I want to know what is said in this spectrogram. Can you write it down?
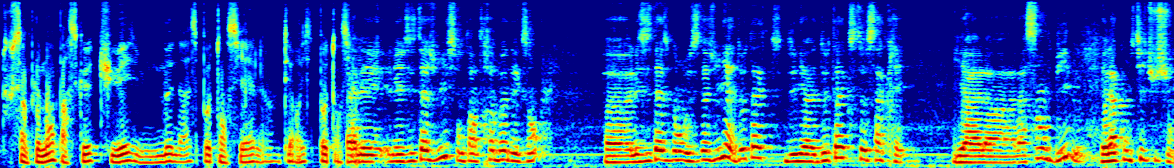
tout simplement parce que tu es une menace potentielle, un terroriste potentiel. Les, États-Unis sont un très bon exemple. les États, aux États-Unis, il y a deux textes sacrés il y a la, Sainte Bible et la Constitution.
